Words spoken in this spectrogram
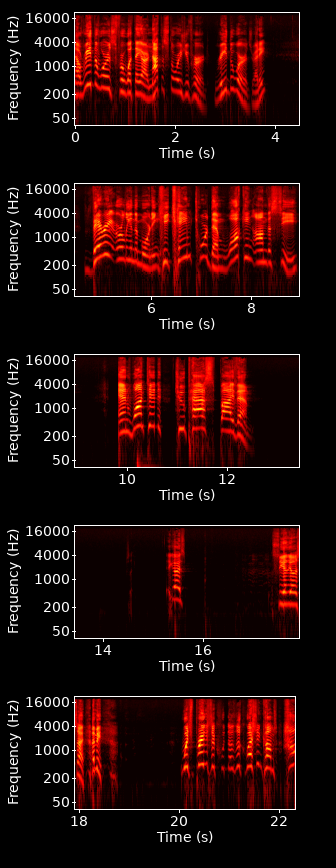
Now, read the words for what they are, not the stories you've heard. Read the words. Ready? Very early in the morning, he came toward them walking on the sea and wanted to pass by them. Hey, guys, see you on the other side. I mean, which brings the, the question comes how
